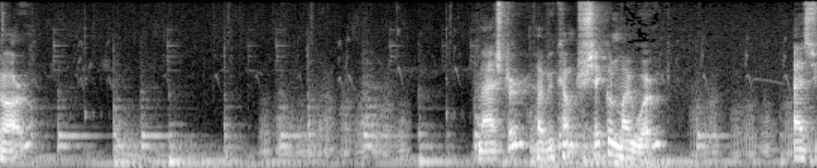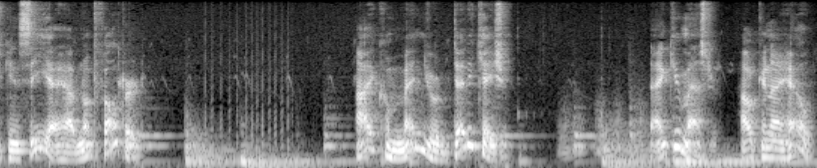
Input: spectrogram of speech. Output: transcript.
Kukar. Master, have you come to check on my work? As you can see, I have not faltered. I commend your dedication. Thank you, Master. How can I help?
